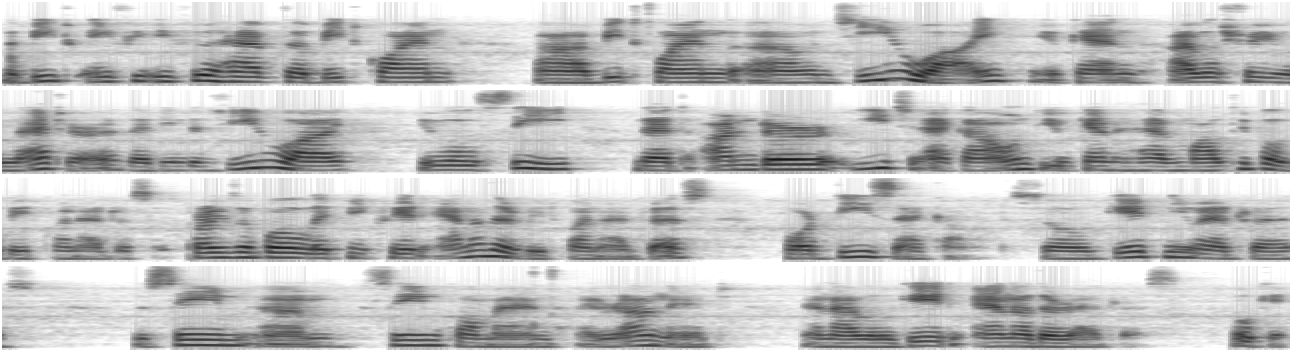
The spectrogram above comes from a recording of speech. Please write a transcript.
the bit if you, if you have the Bitcoin uh, Bitcoin uh, GUI, you can, I will show you later that in the GUI, you will see that under each account, you can have multiple Bitcoin addresses. For example, let me create another Bitcoin address for this account. So get new address, the same, um, same command, I run it, and I will get another address. Okay,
